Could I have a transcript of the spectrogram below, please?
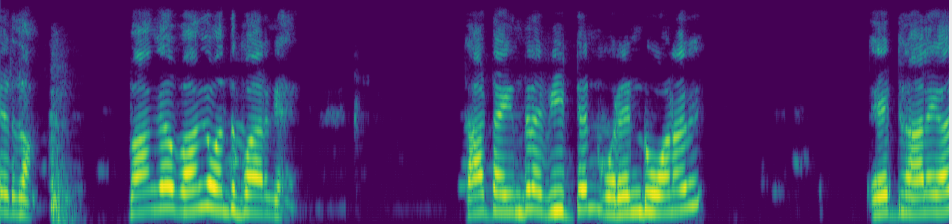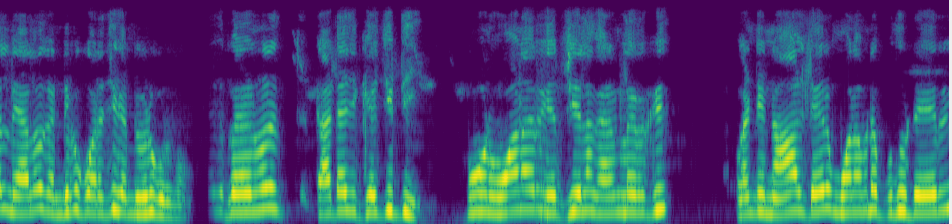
ரேட்டு தான். வாங்க வாங்க வந்து பாருங்கள் டாடா இந்திரா வி டென் ஒரு ரெண்டு ஓனர் ரேட்டு நாலே கால் நேரம் கண்டிப்பாக குறைச்சி கம்மி பண்ணி கொடுப்போம். இது பேர் டாட்டாஜி கெஜிடி மூணு ஓனர் எஃப்சியெல்லாம் கரண்டில் இருக்குது வண்டி நாலு டயர் மூணாம் புது டயரு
